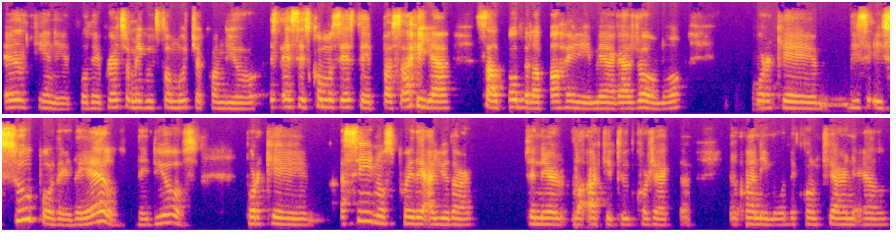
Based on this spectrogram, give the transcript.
él tiene el poder. Por eso me gustó mucho cuando yo, ese es como si este pasaje ya saltó de la página y me agarró, ¿no? Porque dice, es su poder de Él, de Dios, porque así nos puede ayudar a tener la actitud correcta, el ánimo de confiar en Él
